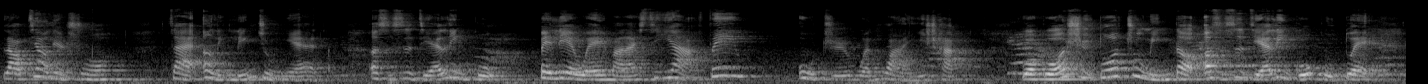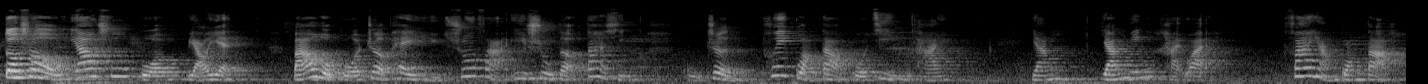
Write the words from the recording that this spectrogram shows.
老教练说，在二零零九年，二十四节令鼓被列为马来西亚非物质文化遗产。我国许多著名的二十四节令鼓鼓队都受邀出国表演，把我国这配以书法艺术的大型古镇推广到国际舞台，扬扬名海外，发扬光大。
